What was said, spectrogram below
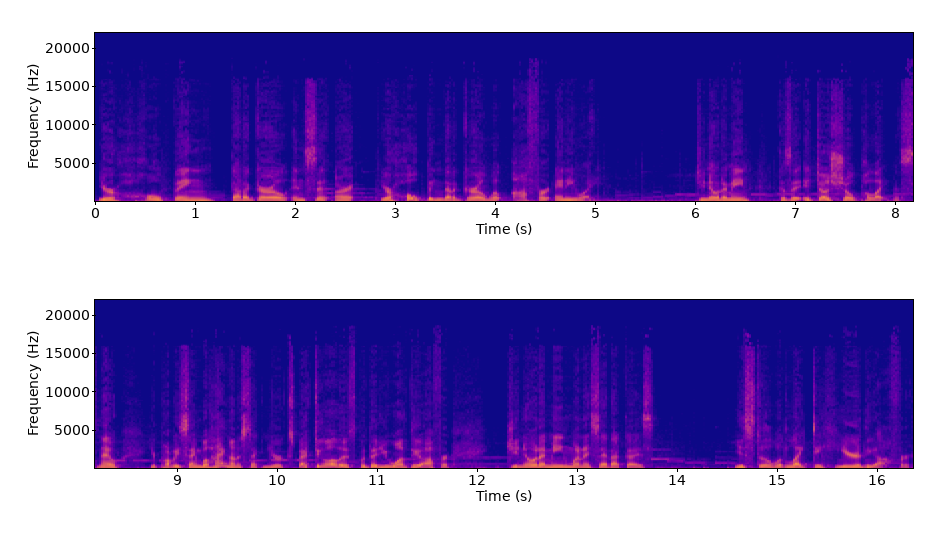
you're hoping that a girl insist, or you're hoping that a girl will offer anyway. Do you know what I mean? Because it, it does show politeness. Now, you're probably saying, well, hang on a second. You're expecting all this, but then you want the offer. Do you know what I mean when I say that, guys? You still would like to hear the offer.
